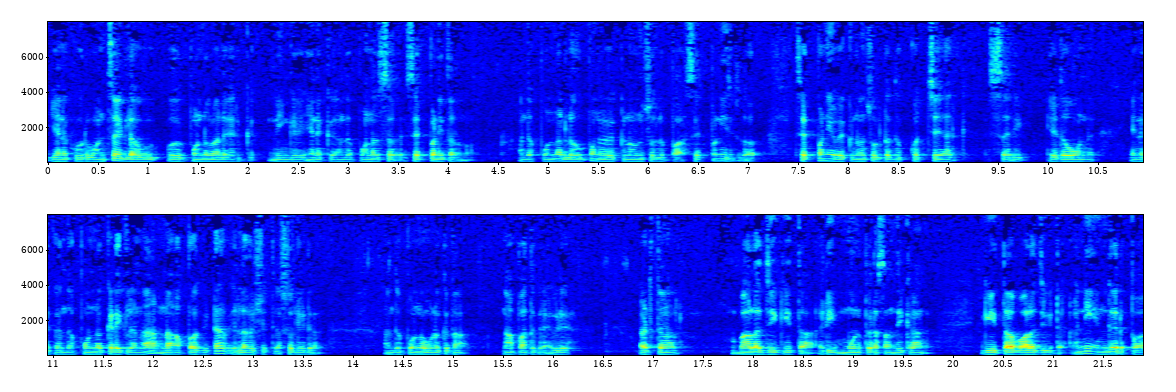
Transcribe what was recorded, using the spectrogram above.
எனக்கு ஒரு ஒன் சைடு லவ் ஒரு பொண்ணு மேலே இருக்குது நீங்கள் எனக்கு அந்த பொண்ணை செட் பண்ணி தரணும். அந்த பொண்ணை லவ் பண்ண வைக்கணும்னு சொல்லுப்பா. செட் பண்ணி செட் பண்ணி வைக்கணும்னு சொல்கிறது கொச்சையாக இருக்குது சரி ஏதோ ஒன்று எனக்கு அந்த பொண்ணை கிடைக்கலன்னா நான் அப்பா கிட்ட எல்லா விஷயத்தையும் சொல்லிவிடுவேன் அந்த பொண்ணு உனக்கு தான் நான் பார்த்துக்கிறேன் விடு. அடுத்த நாள் பாலாஜி கீதா ஹரி மூணு பேரும் சந்திக்கிறாங்க. கீதா பாலாஜி கிட்ட அண்ணி எங்கே இருப்பா?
